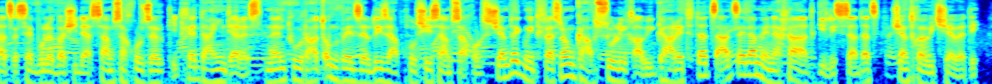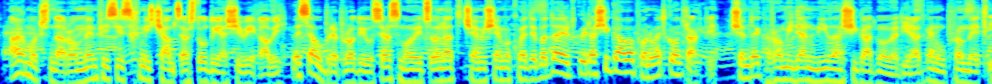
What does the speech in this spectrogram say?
დაწესებულებაში და სამსახურზე ვკითხე, დაინტერესდნენ თუ რატომ ვეძებდი ზაფხულში სამსახურს. შემდეგ მითხრეს, რომ გავსულიყავი გარეთ და წარწერა მენახა ადგილის, სადაც შემთხვევით შევედი. აღმოჩნდა, რომ მემფისის ხმის ჩამწერ სტუდიაში ვიყავი. ვესაუბრე პროდიუსერს, მოეწონათ ჩემი შემოქმედება და ერთ კვირაში გავაფორმეთ კონტრაქტი. შემდეგ რომიდან მილანში გადმოვედი, რადგან უფრო მეტი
